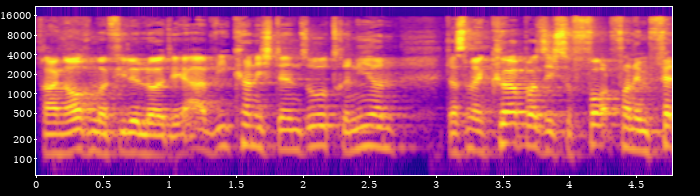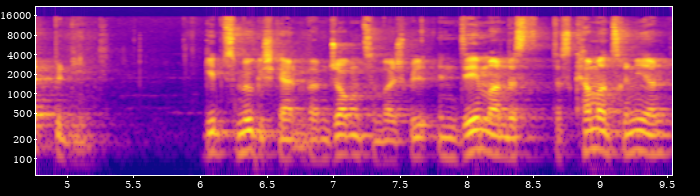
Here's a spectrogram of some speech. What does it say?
Fragen auch immer viele Leute, ja, wie kann ich denn so trainieren, dass mein Körper sich sofort von dem Fett bedient? gibt es Möglichkeiten beim Joggen zum Beispiel, indem man, das, das kann man trainieren,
